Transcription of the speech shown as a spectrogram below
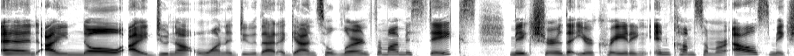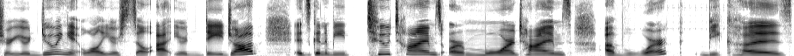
And I know I do not want to do that again. So learn from my mistakes. Make sure that you're creating income somewhere else. Make sure you're doing it while you're still at your day job. It's going to be two times or more times of work because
